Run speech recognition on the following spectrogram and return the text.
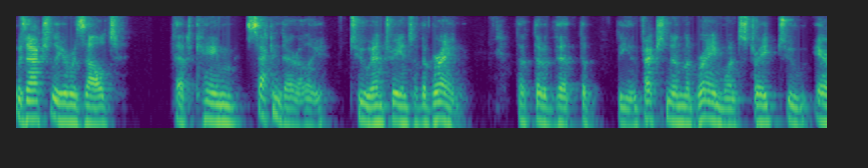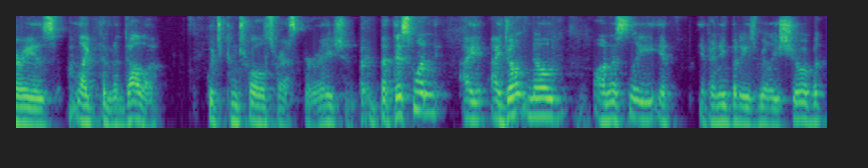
was actually a result that came secondarily to entry into the brain, that the, that the, the infection in the brain went straight to areas like the medulla, which controls respiration. But this one, I, I don't know honestly if, if anybody's really sure, but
